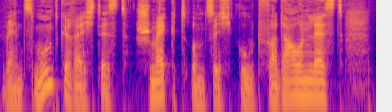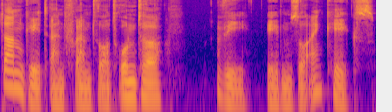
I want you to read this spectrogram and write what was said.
Wenn's mundgerecht ist, schmeckt und sich gut verdauen lässt, dann geht ein Fremdwort runter, wie ebenso ein Keks.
